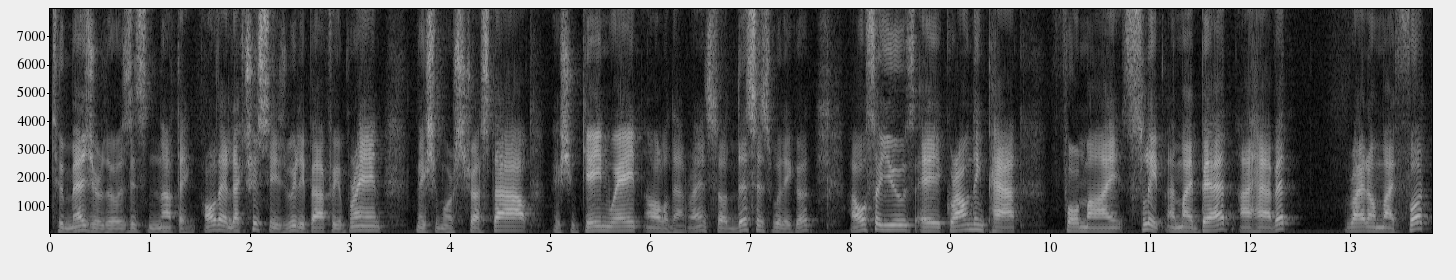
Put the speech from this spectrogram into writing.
to measure those is nothing. All the electricity is really bad for your brain, makes you more stressed out, makes you gain weight, all of that, right? So this is really good. I also use a grounding pad for my sleep. And my bed, I have it right on my foot,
